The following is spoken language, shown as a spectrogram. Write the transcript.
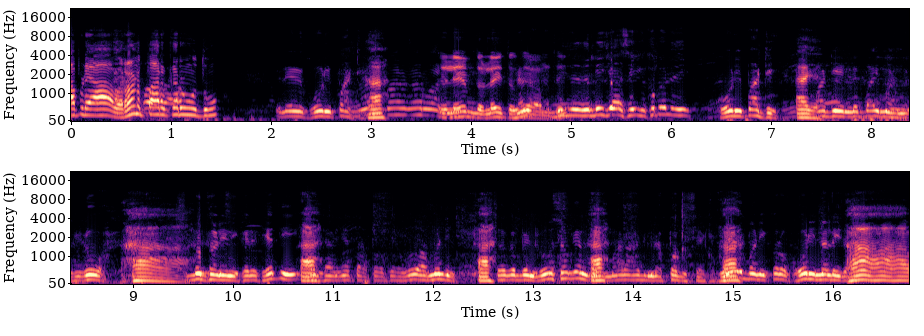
આપણે આ રણ પાર કરવું હતું. એટલે એને ઘોડી પાટી એટલે એમ તો લઈ તો લઈ જશે એ ખબર નથી. ઘોડી પાટી પાટી એટલે બાઈ માં મંડી રોવા. હા. બંધાણીની ઘરેથી હતી. બંધાણી હતા તો તે રોવા મંડી તો કે બેન રોશો કેમ? મારા આદમીના પગ છે. મહેરબાની કરો ઘોડી ન લઈ હા હા હા.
